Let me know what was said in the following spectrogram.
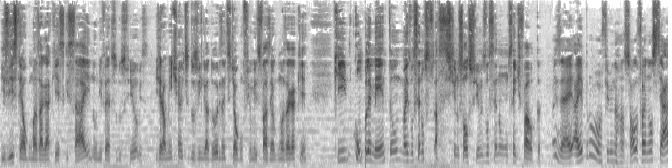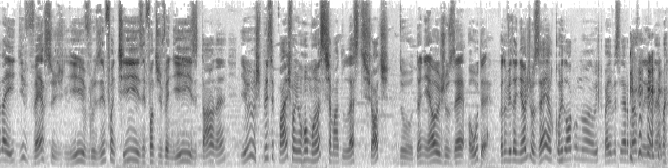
Existem algumas HQs que saem no universo dos filmes. Geralmente antes dos Vingadores, antes de algum filme, eles fazem algumas HQ. Que complementam, mas você não assistindo só os filmes, você não sente falta. Pois é, aí pro filme do Han Solo foi anunciado aí diversos livros infantis, infantos juvenis e tal, né? E os principais foi um romance chamado Last Shot, do Daniel José Older. Quando eu vi Daniel José, eu corri logo no Wikipedia ver se ele era brasileiro, né? Mas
